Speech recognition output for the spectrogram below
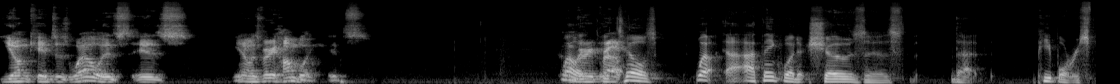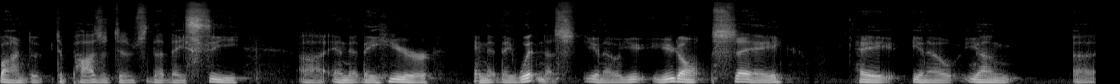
young kids as well is is you know, it's very humbling. It's well, it, it, tells. Well, I think what it shows is that people respond to, to positives that they see uh, and that they hear and that they witness. You know, you you don't say, "Hey, you know, young." Uh,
